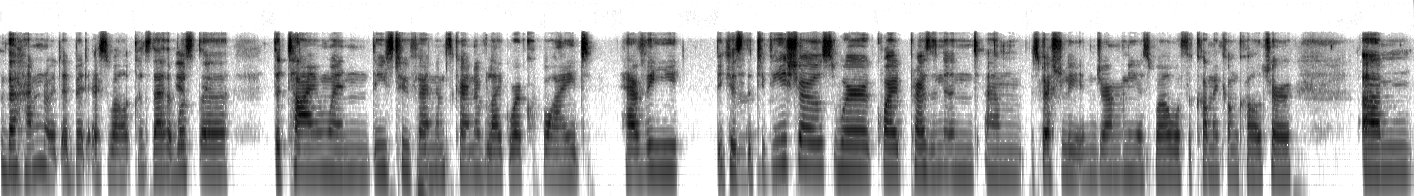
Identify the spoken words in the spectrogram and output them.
the hundred a bit as well because that was the the time when these two fandoms kind of like were quite heavy because the mm-hmm. TV shows were quite present, and um, especially in Germany as well with the Comic Con culture. Um,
